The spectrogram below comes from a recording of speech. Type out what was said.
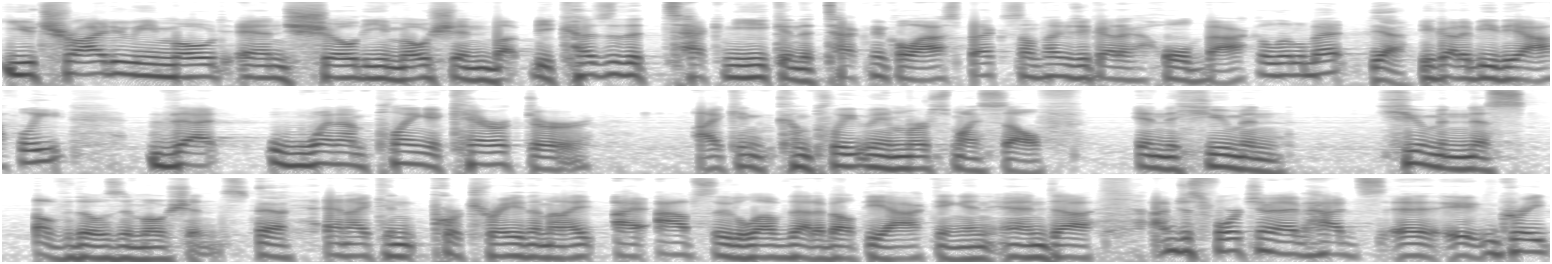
you try to emote and show the emotion, but because of the technique and the technical aspects, sometimes you got to hold back a little bit. Yeah. You got to be the athlete. That when I'm playing a character, I can completely immerse myself in the human humanness of those emotions. Yeah. And I can portray them. And I, I absolutely love that about the acting. And, and uh, I'm just fortunate I've had a, a great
